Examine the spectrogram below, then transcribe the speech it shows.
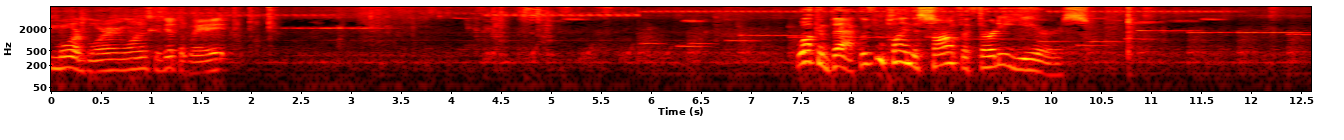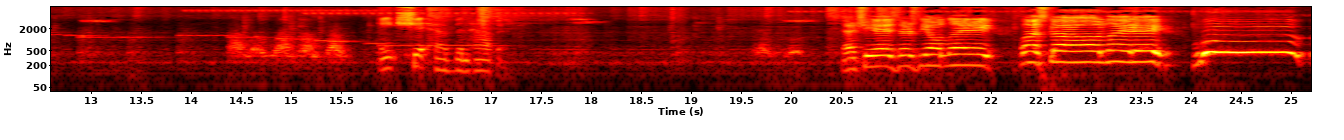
the more boring ones because you have to wait. Welcome back. We've been playing this song for 30 years. Ain't shit have been happening. There she is. There's the old lady. Let's go, old lady. Woo!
